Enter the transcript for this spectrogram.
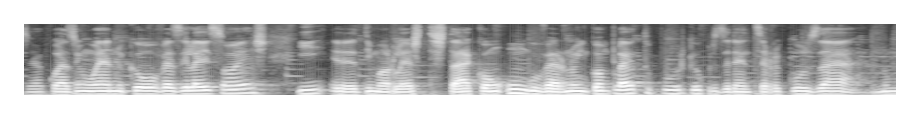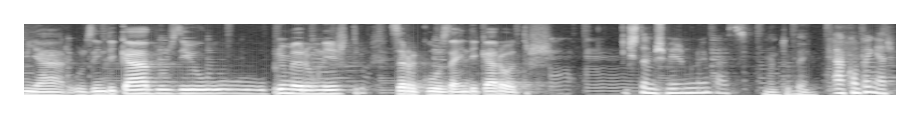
já quase um ano que houve as eleições e eh, Timor-Leste está com um governo incompleto porque o presidente se recusa a nomear os indicados e o primeiro-ministro se recusa a indicar outros. Estamos mesmo no impasse. Muito bem. A acompanhar.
